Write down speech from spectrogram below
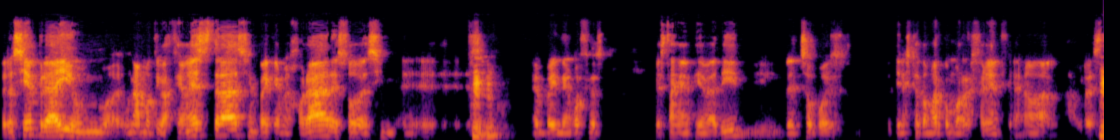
pero siempre hay una motivación extra, siempre hay que mejorar, eso es, eh, siempre hay negocios que están encima de ti y de hecho, pues tienes que tomar como referencia ¿no? al, resto.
